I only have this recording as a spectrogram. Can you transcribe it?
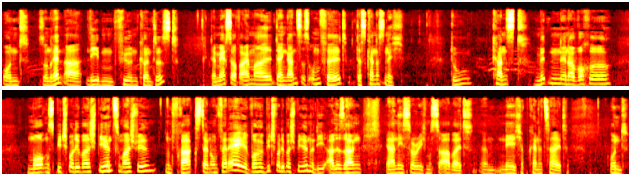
und so ein Rentnerleben führen könntest, dann merkst du auf einmal, dein ganzes Umfeld, das kann das nicht. Du kannst mitten in der Woche morgens Beachvolleyball spielen zum Beispiel und fragst dein Umfeld, ey, wollen wir Beachvolleyball spielen? Und die alle sagen, ja, nee, sorry, ich muss zur Arbeit. Ähm, nee, ich habe keine Zeit. Und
